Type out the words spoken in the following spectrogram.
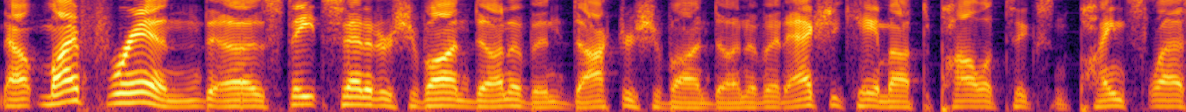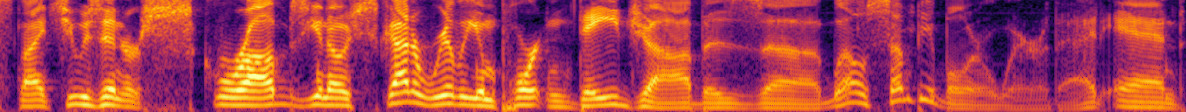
Now, my friend, uh, State Senator Siobhan Dunnavant, Dr. Siobhan Dunnavant, actually came out to politics and pints last night. She was in her scrubs. You know, she's got a really important day job, as uh, well, some people are aware of that. And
